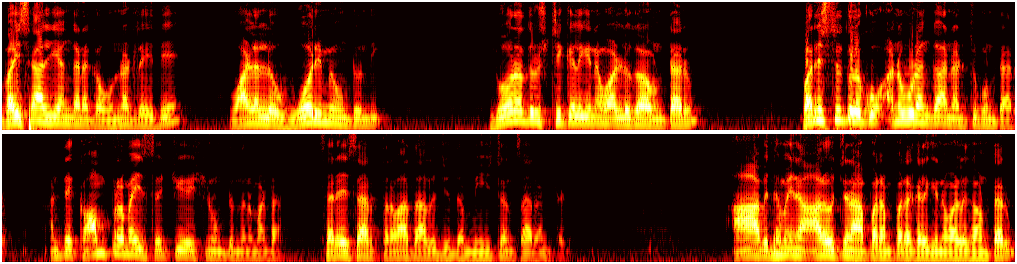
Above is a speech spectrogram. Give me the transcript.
వైశాల్యం కనుక ఉన్నట్లయితే వాళ్ళల్లో ఓరిమి ఉంటుంది. దూరదృష్టి కలిగిన వాళ్ళుగా ఉంటారు. పరిస్థితులకు అనుగుణంగా నడుచుకుంటారు. అంటే కాంప్రమైజ్ సిచ్యుయేషన్ ఉంటుందన్నమాట. సరే సార్ తర్వాత ఆలోచిద్దాం. మీ ఇష్టం సార్ అంటాడు. ఆ విధమైన ఆలోచన పరంపర కలిగిన వాళ్ళుగా ఉంటారు.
